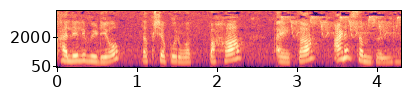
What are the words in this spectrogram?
खालील व्हिडिओ लक्षपूर्वक पहा ऐका आणि समजून घ्या.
